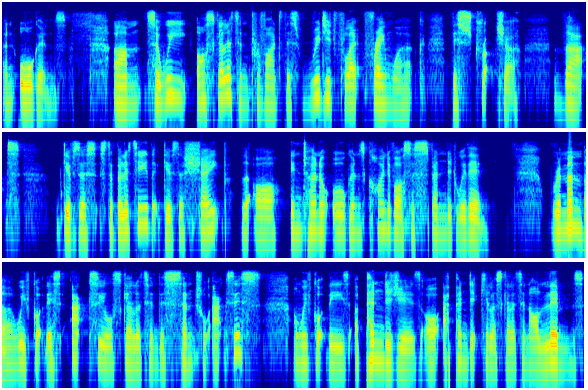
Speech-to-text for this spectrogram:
and organs. Um, so we, our skeleton provides this rigid framework, this structure that gives us stability, that gives us shape, that our internal organs kind of are suspended within. Remember, we've got this axial skeleton, this central axis, and we've got these appendages or appendicular skeleton, our limbs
